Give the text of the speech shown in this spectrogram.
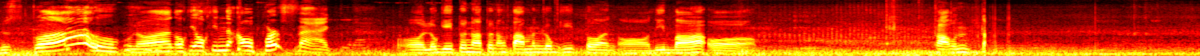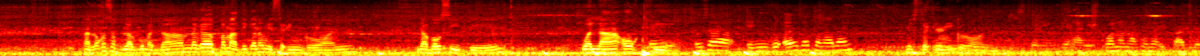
Diyos ko. Non. Okay okay na. Oh perfect. Oh, logito naton ang tamang logiton. Oh, di ba? Oh. Kaunta. Talo ka sa vlog ko, madam. Nagapamati ka ng Mr. Ingon. Davao City. Wala, okay. Ano sa Ingo, ano sa pangalan? Mr. Ingon. Mr. Ingo. Ay, kuha na ako na italo.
